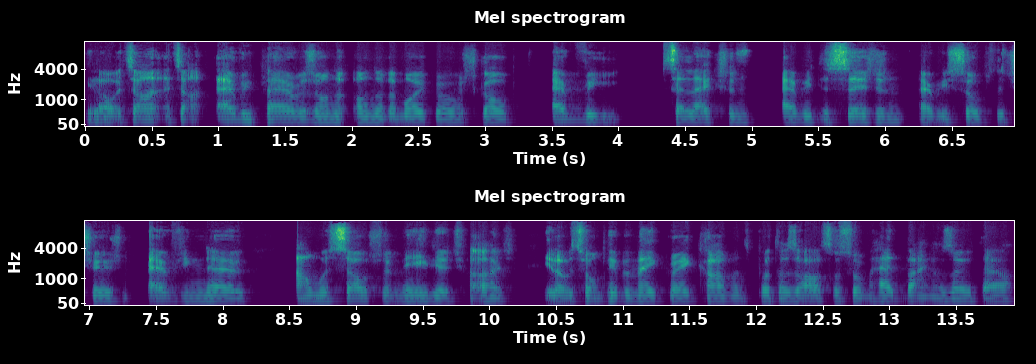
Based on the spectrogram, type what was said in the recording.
you know it's on it's on every player is under under the microscope. Every selection, every decision, every substitution, everything now, and with social media, charge. You know, some people make great comments, but there's also some headbangers out there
